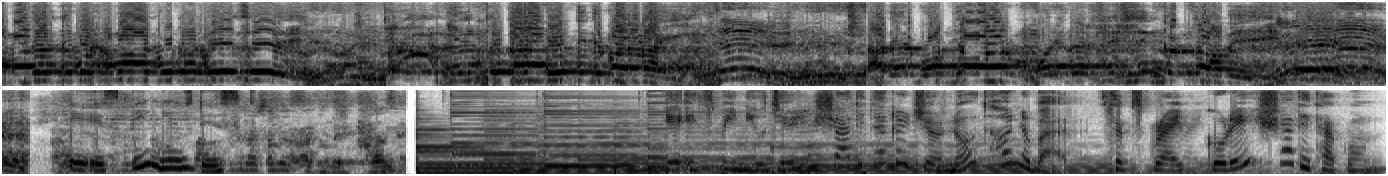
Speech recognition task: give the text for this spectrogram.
আমাদের যুব সমাজ ভোটার হয়েছে। এএসপি নিউজ ডেস্ক এএসপি নিউজের সাথে থাকার জন্য ধন্যবাদ। সাবস্ক্রাইব করে সাথে থাকুন।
